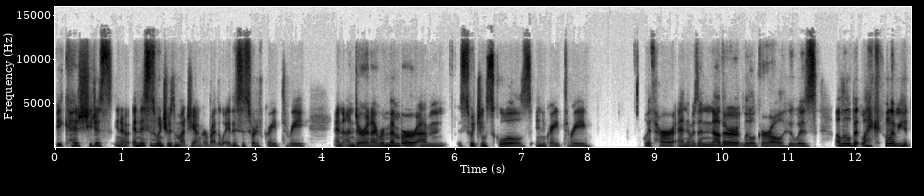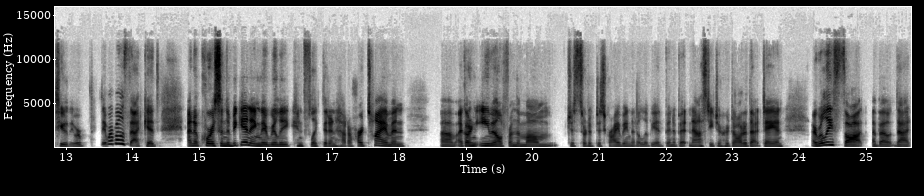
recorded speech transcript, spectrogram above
because she just you know and this is when she was much younger by the way. This is sort of grade three and under. And I remember um, switching schools in grade three with her and there was another little girl who was a little bit like Olivia too they were they were both that kids and of course in the beginning they really conflicted and had a hard time and um, I got an email from the mom just sort of describing that Olivia had been a bit nasty to her daughter that day and I really thought about that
